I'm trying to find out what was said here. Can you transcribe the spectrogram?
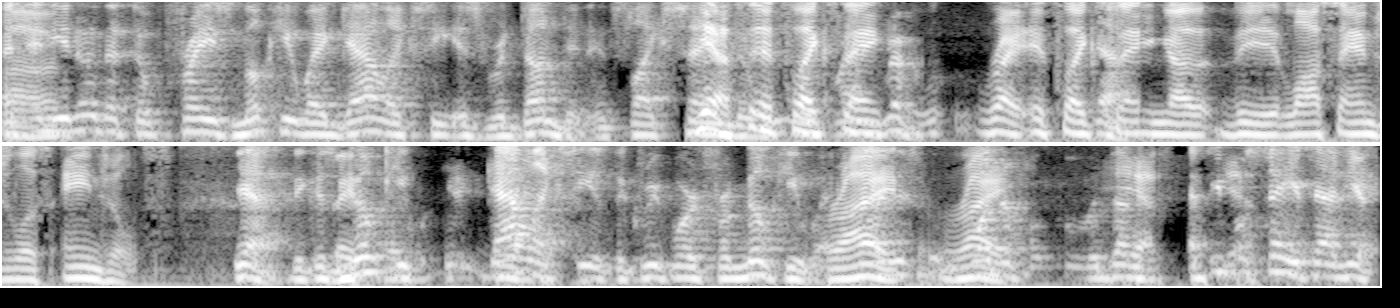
And, Uh, and you know that the phrase Milky Way galaxy is redundant. It's like saying yes, it's like saying River. right. It's like Yeah. saying uh, the Los Angeles Angels. yeah, because Basically, Milky galaxy is the Greek word for Milky Way. Right, it's right. Wonderful, redundant. Yes, and people yes. say it down here,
